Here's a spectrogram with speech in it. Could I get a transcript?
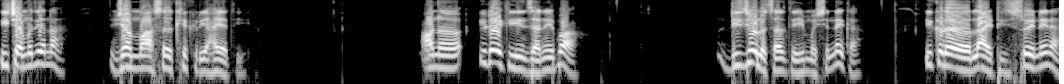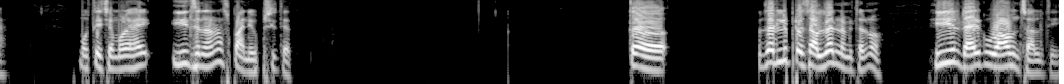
हिच्यामध्ये ना ज्या मासं खेकडी आहे ती आणि इडे एक इंजन आहे पा डिझेलवर चालते ही मशीन नाही का? इकडं लाईटीची सोय नाही ना? मग त्याच्यामुळे हे इंजनानंच पाणी उपसितात तर जर लिफ्ट चालू झाली ना मित्रांनो ही डायरेक्ट वाहून चालते.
